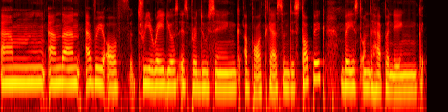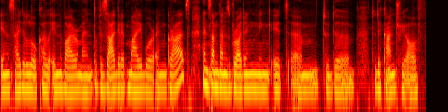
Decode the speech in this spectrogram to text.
Um, and then every of three radios is producing a podcast on this topic based on the happening inside the local environment of Zagreb, Maribor, and Graz, and sometimes broadening it um, to the to the country of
